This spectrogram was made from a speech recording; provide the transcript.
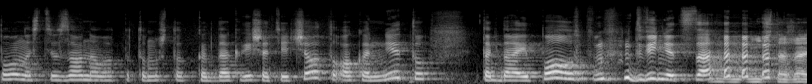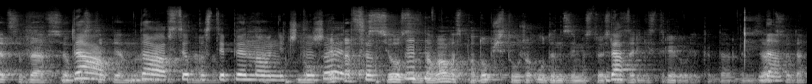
полностью заново, потому что когда крыша течет, окон нету, тогда и пол двинется. Уничтожается, да, все да, постепенно. Да, все да. постепенно уничтожается. Но это все создавалось под общество уже Удензимис, то есть да. зарегистрировали тогда организацию, да. да.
